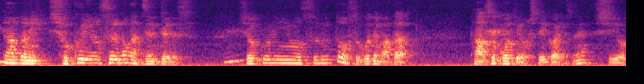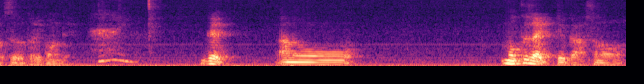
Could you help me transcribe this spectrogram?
った後に植林をするのが前提です、うん、植林をするとそこでまた炭素固定をしていくわけですね。CO2 を取り込んで、はい、であのー木材っていうかその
